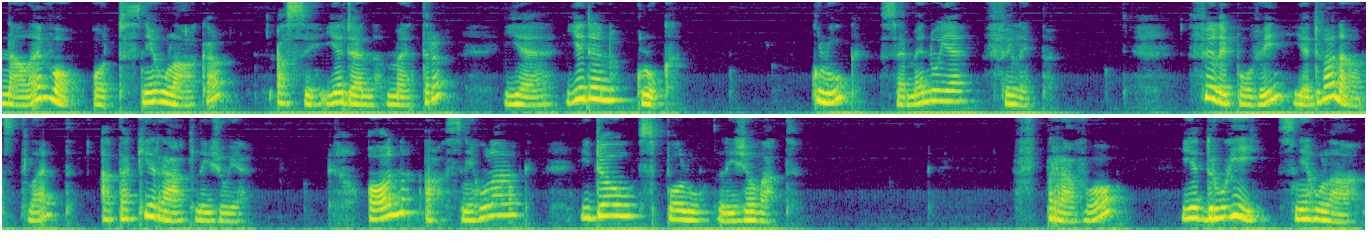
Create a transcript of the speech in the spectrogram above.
Nalevo od sněhuláka, asi jeden metr, je jeden kluk. Kluk se jmenuje Filip. Filipovi je 12 let a taky rád lyžuje. On a sněhulák jdou spolu lyžovat. Vpravo je druhý sněhulák.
